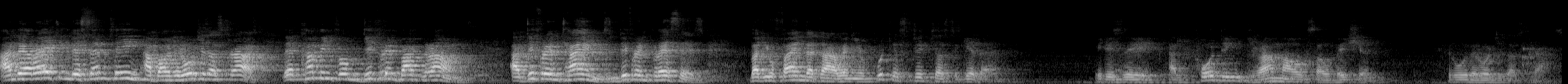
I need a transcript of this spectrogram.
And they're writing the same thing about the Lord Jesus Christ. They're coming from different backgrounds, at different times, in different places. But you find that uh, when you put the scriptures together, it is the unfolding drama of salvation through the Lord Jesus Christ.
